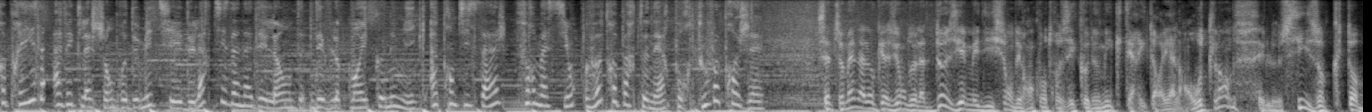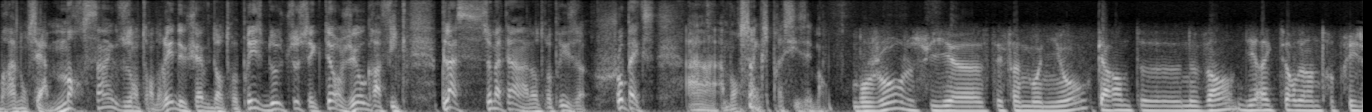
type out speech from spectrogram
d'entreprise avec la Chambre de métier de l'artisanat des Landes. Développement économique, apprentissage, formation, votre partenaire pour tous vos projets. Cette semaine, à l'occasion de la deuxième édition des rencontres économiques territoriales en Haute-Lande, c'est le 6 octobre annoncé à Morsingue, vous entendrez des chefs d'entreprise de ce secteur géographique. Place ce matin à l'entreprise Chopex, à, Morsingue précisément. Bonjour, je suis euh, Stéphane Monio, 49 ans, directeur de l'entreprise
